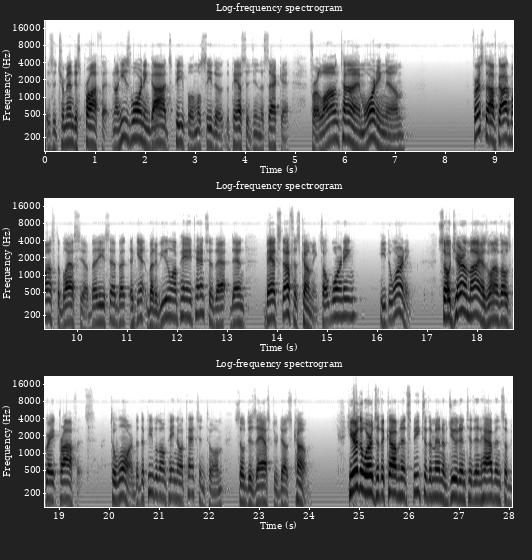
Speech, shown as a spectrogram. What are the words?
is a tremendous prophet. Now, he's warning God's people, and we'll see the, the passage in a second, for a long time, warning them. First off, God wants to bless you, but he said, but again, but if you don't want to pay attention to that, then bad stuff is coming. So, warning, heed the warning. So Jeremiah is one of those great prophets to warn, but the people don't pay no attention to him, so disaster does come. Hear the words of the covenant, speak to the men of Judah and to the inhabitants of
